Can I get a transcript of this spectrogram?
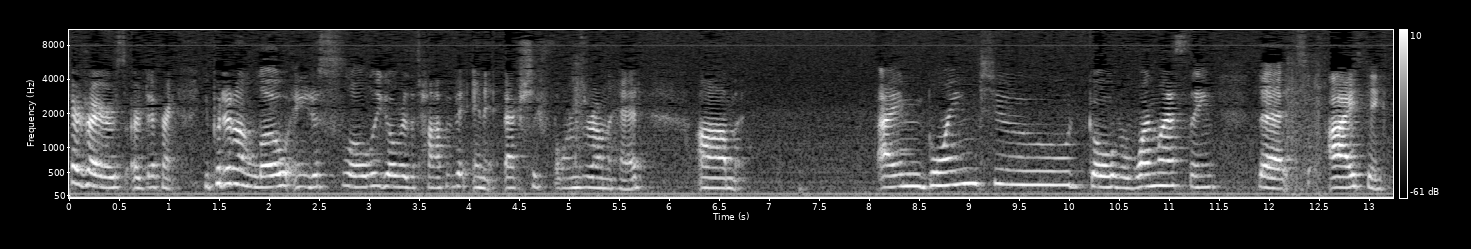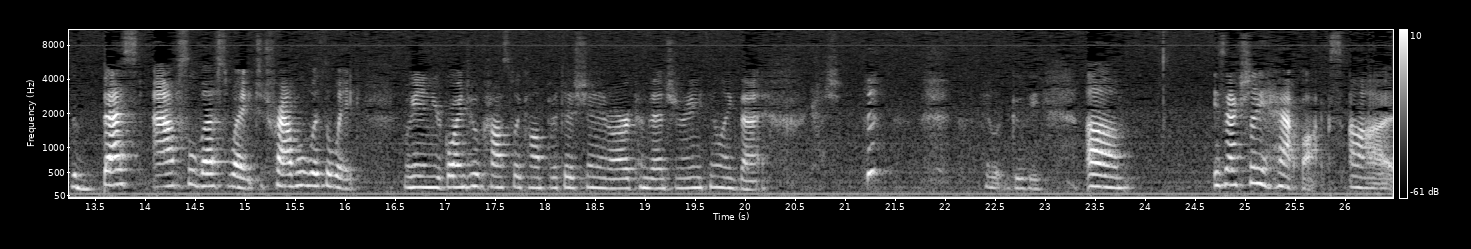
hair dryers are different. You put it on low and you just slowly go over the top of it and it actually forms around the head. Um, I'm going to go over one last thing that I think the best, absolute best way to travel with a wig when you're going to a cosplay competition or a convention or anything like that. Gosh, I look goofy. Um, is actually a hat box. Uh,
